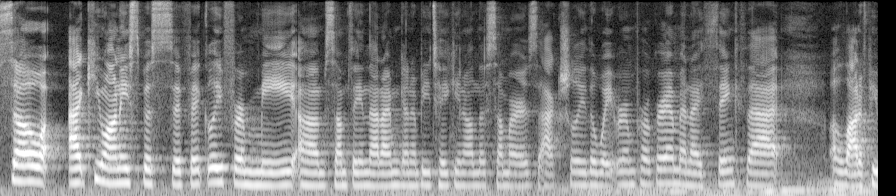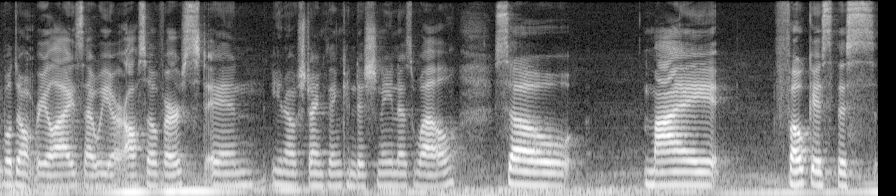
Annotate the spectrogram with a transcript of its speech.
So at Kewanee specifically, for me, um, something that I'm going to be taking on this summer is actually the weight room program, and I think that a lot of people don't realize that we are also versed in you know strength and conditioning as well. So my focus this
